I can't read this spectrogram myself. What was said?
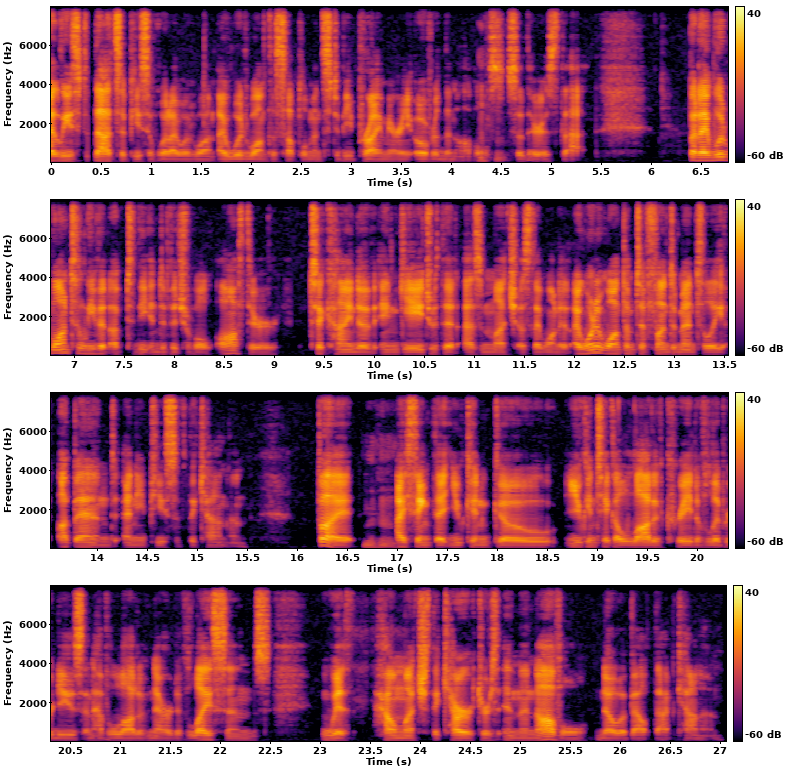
at least that's a piece of what i would want i would want the supplements to be primary over the novels Mhm. so there is that but i would want to leave it up to the individual author to kind of engage with it as much as they wanted. I wouldn't want them to fundamentally upend any piece of the canon. But Mhm. I think that you can go, you can take a lot of creative liberties and have a lot of narrative license with how much the characters in the novel know about that canon.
